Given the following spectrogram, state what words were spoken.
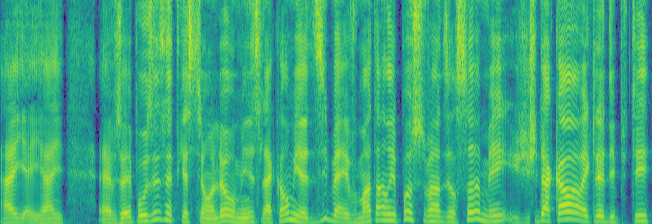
Aïe, aïe, aïe. Euh, vous avez posé cette question-là au ministre Lacombe. Il a dit, ben, vous m'entendrez pas souvent dire ça, mais je suis d'accord avec le député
